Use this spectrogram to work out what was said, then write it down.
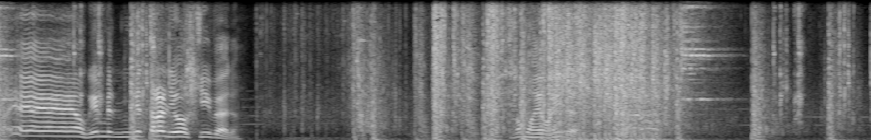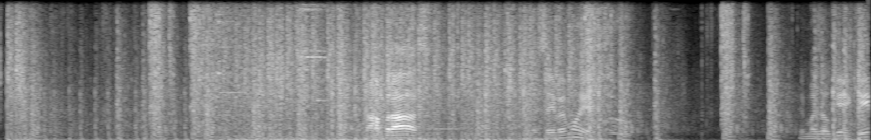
Ai, ai, ai, ai, alguém me metralhou aqui, velho. Não morreu ainda? Abraço. Esse aí vai morrer. Tem mais alguém aqui?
